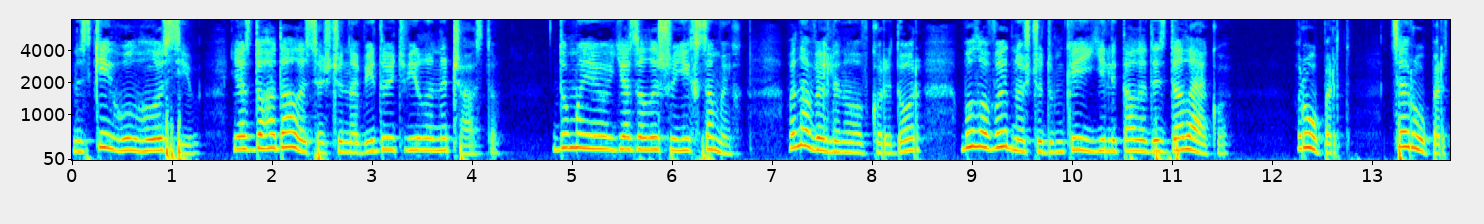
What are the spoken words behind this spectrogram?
низький гул голосів. Я здогадалася, що навідують віли нечасто. Думаю, я залишу їх самих. Вона виглянула в коридор, було видно, що думки її літали десь далеко. Руперт, це Руперт,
